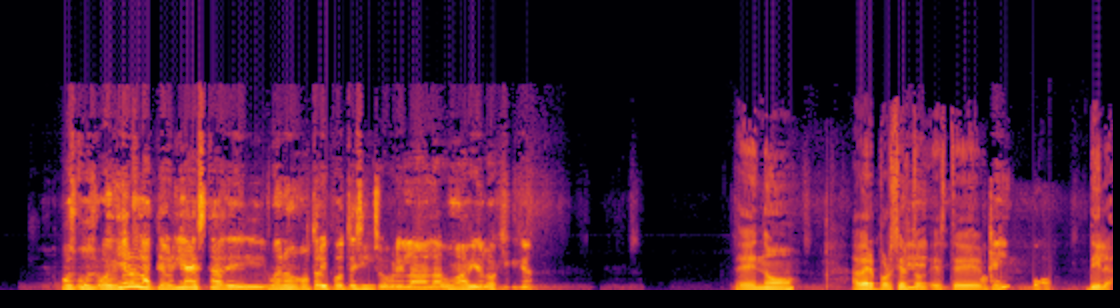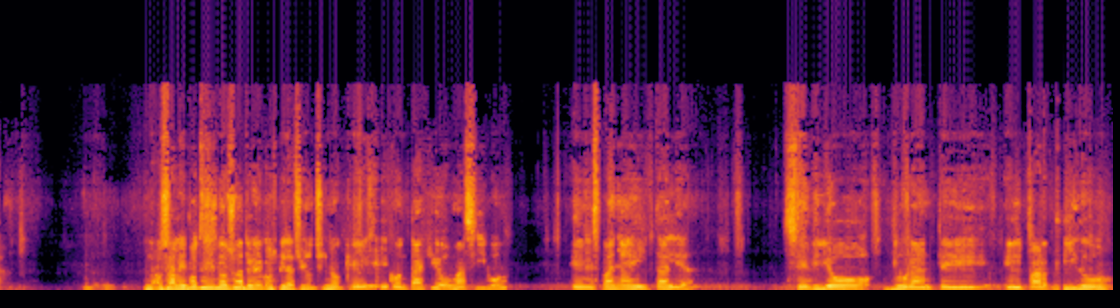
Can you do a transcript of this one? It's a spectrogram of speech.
¿Os, os- oyeron la teoría esta de, bueno, otra hipótesis sobre la, la bomba biológica? Eh, no. A ver, por cierto, Eh, este, Ok, dila. o sea, la hipótesis no es una teoría de conspiración, sino que el contagio masivo en España e Italia se dio durante el partido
